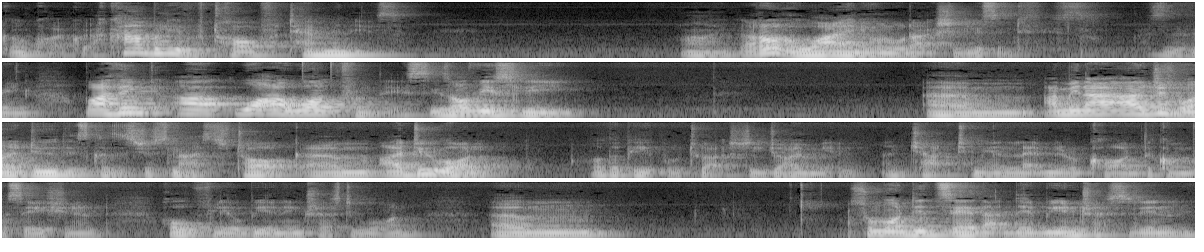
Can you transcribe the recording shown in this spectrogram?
gone quite quick. I can't believe I've talked for ten minutes. Like, I don't know why anyone would actually listen to this. This is the thing. But I think uh, what I want from this is obviously. Um, I mean, I, I, just want to do this because it's just nice to talk. Um, I do want other people to actually join me and, and, chat to me and let me record the conversation, and hopefully it'll be an interesting one. Um, someone did say that they'd be interested in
